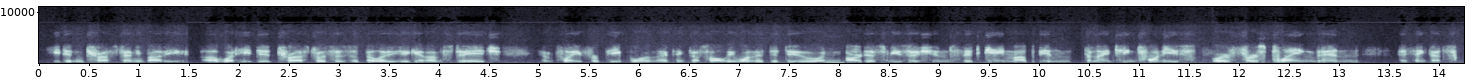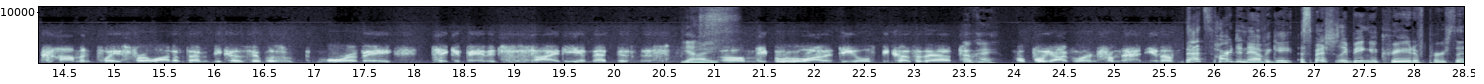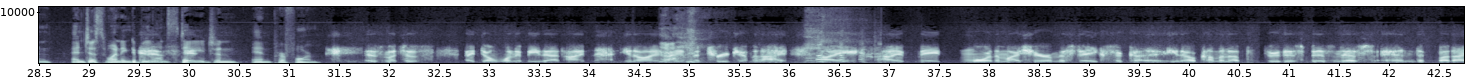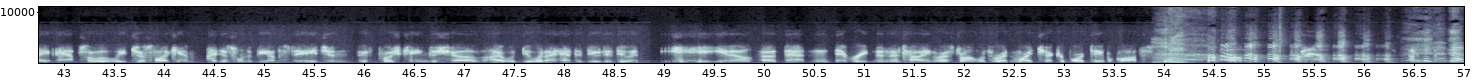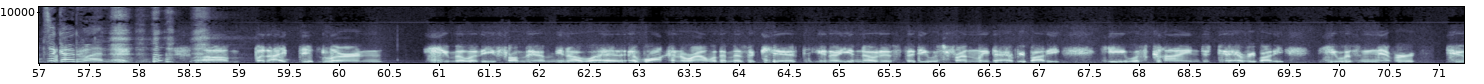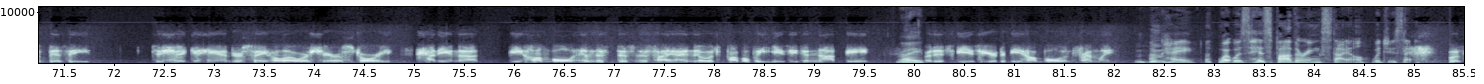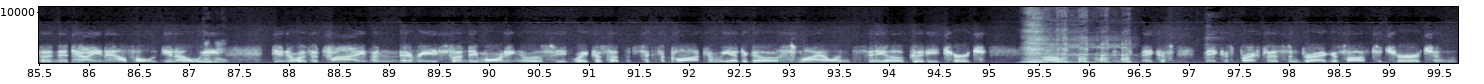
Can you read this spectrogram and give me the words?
he didn't trust anybody. Uh, what he did trust was his ability to get on stage and play for people, and I think that's all he wanted to do. And artists, musicians that came up in the 1920s were first playing then. I think that's commonplace for a lot of them because it was more of a take advantage society in that business. Yes. Um, he blew a lot of deals because of that. Okay. Hopefully, I've learned from that. You know. That's hard to navigate, especially being a creative person and just wanting to be It on is. stage and, and perform. as much as I don't want to be that, I'm that. You know, I, Yeah. I am a true Gemini. I I've made more than my share of mistakes, uh, you know, coming up through this business, and but I absolutely, just like him, I just want to be on stage, and if push came to shove, I would do what I had to do to do it. you know, uh, that and never eaten in an Italian restaurant with red and white checkerboard tablecloths. That's a good one. um, but I did learn humility from him. You know, uh, walking around with him as a kid, you know, you notice that he was friendly to everybody. He was kind to everybody. He was never too busy to shake a hand or say hello or share a story. How do you not be humble in this business? I, I know it's probably easy to not be, Right. but it's easier to be humble and friendly. Okay. What was his fathering style, would you say? It was an Italian household, you know. We Okay. dinner was at five, and every Sunday morning it was he'd wake us up at six o'clock, and we had to go smile and say, "Oh, goody, church," um, and he'd make us make us breakfast and drag us off to church, and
